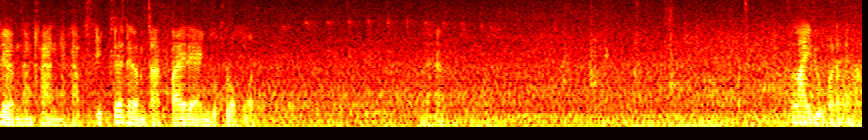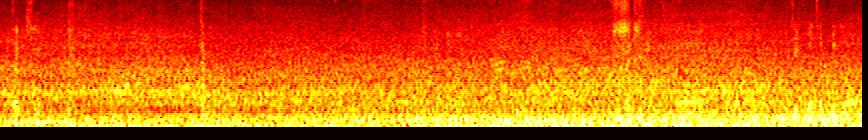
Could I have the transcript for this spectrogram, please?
เดิมทั้งคันนะครับสติ๊กเกอร์เดิมจากป้ายแดงอยู่ครบหมดนะครับไล่ดูก็ได้ครับตะเขียบตะเขียบแท้จิกแล้วจะเป็นรอย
